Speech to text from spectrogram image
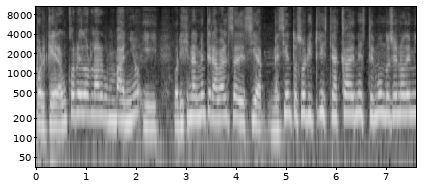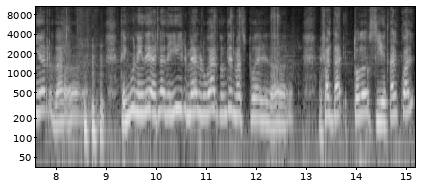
Porque era un corredor largo, un baño, y originalmente la balsa decía, me siento solo y triste acá en este mundo lleno de mierda. Tengo una idea, es la de irme al lugar donde más pueda. Me falta, todo sigue tal cual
